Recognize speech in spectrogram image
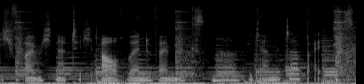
ich freue mich natürlich auch, wenn du beim nächsten Mal wieder mit dabei bist.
